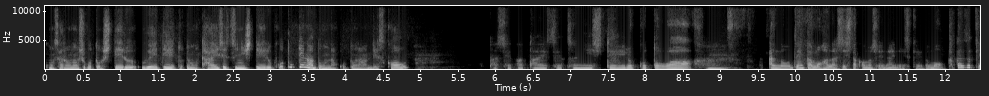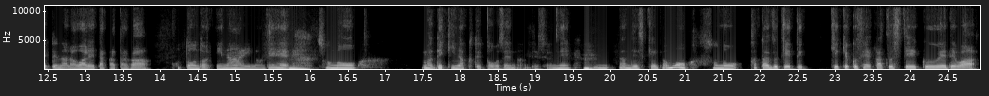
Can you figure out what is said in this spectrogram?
コンサルのお仕事をしている上で、とても大切にしていることっていうのはどんなことなんですか、うん、私が大切にしていることは、あの、前回もお話ししたかもしれないんですけれども、片付けて習われた方がほとんどいないので、うん。その、まあ、できなくて当然なんですよね。うんうんなんですけれども、その片付けって結局生活していく上では、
